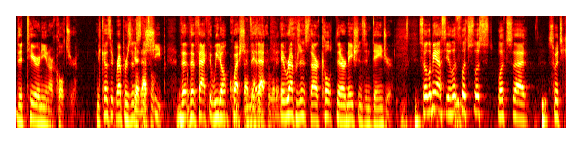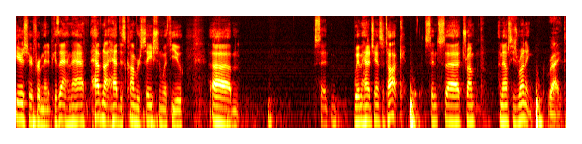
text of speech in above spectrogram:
the tyranny in our culture. Because it represents Yeah, the that's what- sheep, the the fact that we don't question That's that. exactly what it it is. represents that our cult, that our nation's in danger. So let me ask you. Let's let's let's let's uh, switch gears here for a minute because I have, have not had this conversation with you. Um, so we haven't had a chance to talk since uh, Trump announced he's running. Right.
